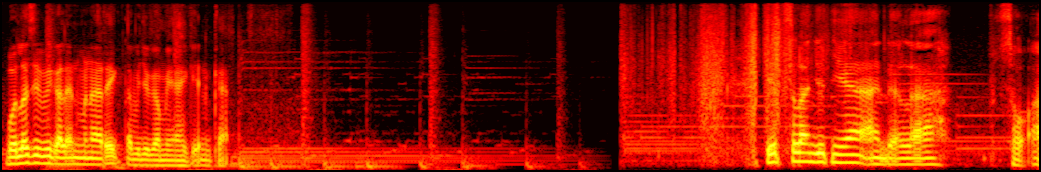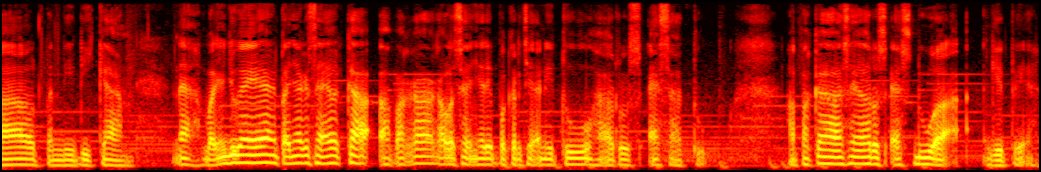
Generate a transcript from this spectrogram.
buatlah CV kalian menarik tapi juga meyakinkan. Tips selanjutnya adalah soal pendidikan. Nah, banyak juga ya yang tanya ke saya, Kak, apakah kalau saya nyari pekerjaan itu harus S1? Apakah saya harus S2 gitu ya?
